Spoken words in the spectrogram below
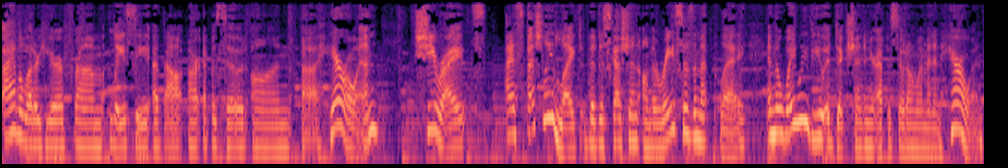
I have a letter here from Lacey about our episode on uh, heroin. She writes, I especially liked the discussion on the racism at play and the way we view addiction in your episode on women and heroin.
